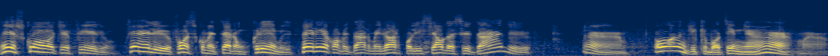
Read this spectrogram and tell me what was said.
escute, filho. Se ele fosse cometer um crime, teria convidado o melhor policial da cidade? Ah, onde que botei minha arma?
